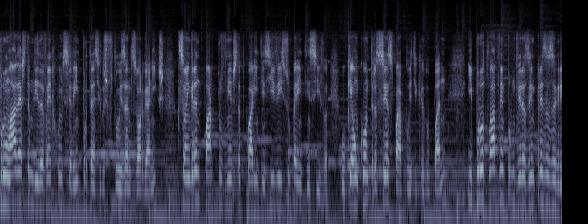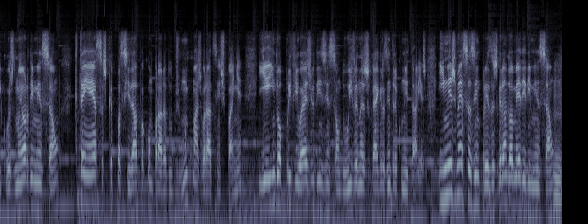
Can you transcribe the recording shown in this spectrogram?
por um lado, esta medida vem reconhecer a importância dos fertilizantes orgânicos, que são em grande parte provenientes da pecuária intensiva e superintensiva, o que é um contrassenso para a política do PAN, e por outro lado, vem promover as empresas agrícolas de maior dimensão que têm essas capacidade para comprar adubos muito mais baratos em Espanha e ainda o privilégio de isenção do IVA nas regras intracomunitárias. E mesmo essas empresas de grande ou média dimensão hum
